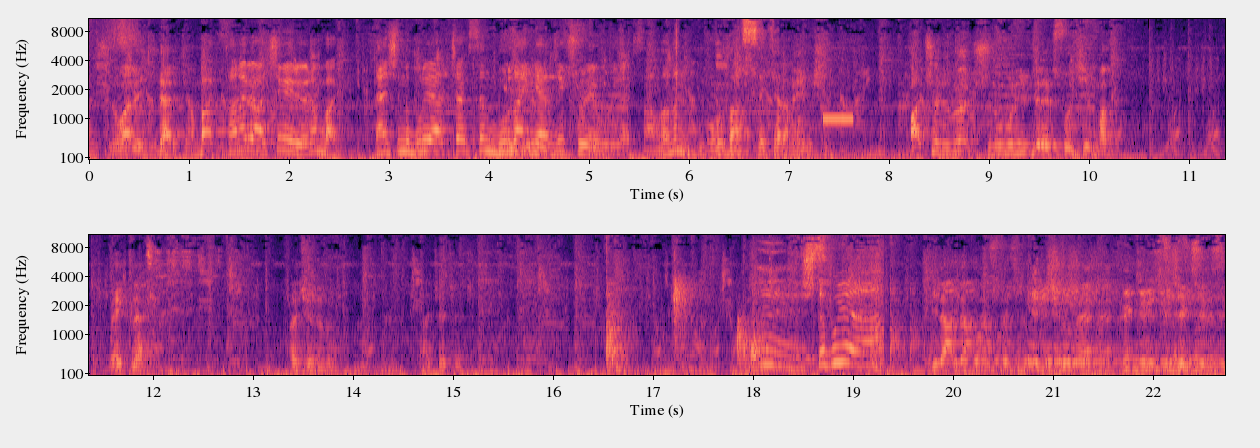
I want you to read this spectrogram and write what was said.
Ben şunu var ya giderken Bak sana bir açı veriyorum bak. Sen şimdi buraya atacaksın, buradan gelecek şuraya vuracaksın anladın mı? Oradan seker ama. neymiş? Aç önümü şunu vurayım direkt sokayım bak. Bekle. Aç önümü. Aç aç aç. İşte bu ya. İleride konusundaki gelişimimi gün gün izleyeceksiniz.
